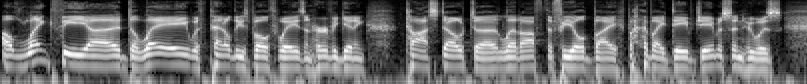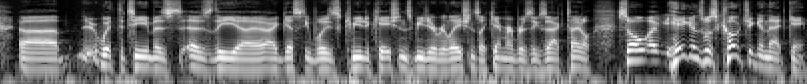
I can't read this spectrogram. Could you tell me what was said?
a lengthy uh, delay with penalties both ways, and Hervey getting tossed out, uh, led off the field by, by, by Dave Jameson, who was uh, with the team as as the uh, I guess he was communications media relations. I can't remember his exact title. So uh, Higgins was coaching in that game.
